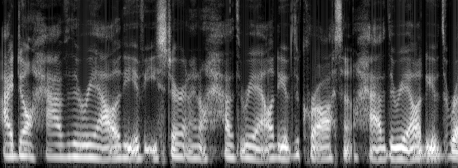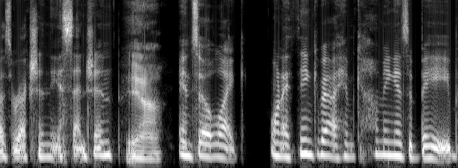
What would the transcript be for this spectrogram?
I don't have the reality of Easter and I don't have the reality of the cross. and I don't have the reality of the resurrection, the ascension. Yeah. And so, like, when I think about him coming as a babe,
